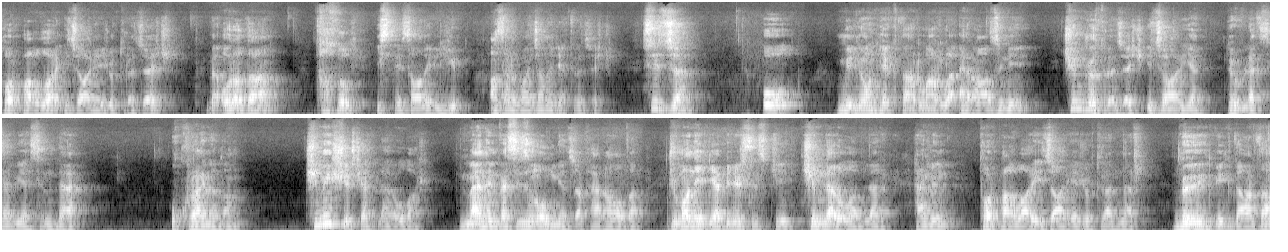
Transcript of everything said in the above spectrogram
torpaqlar icarəyə götürəcək və orada taxıl istehsal eləyib Azərbaycana gətirəcək. Sizcə o milyon hektarlarla ərazini kim götürəcək icarəyə dövlət səviyyəsində Ukraynadan kimin şirkətləri olar? Mənim və sizin olmayacaq hər halda. Güman eləyə bilirsiniz ki, kimlər ola bilər həmin torpaqları icarəyə götürənlər, böyük miqdarda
